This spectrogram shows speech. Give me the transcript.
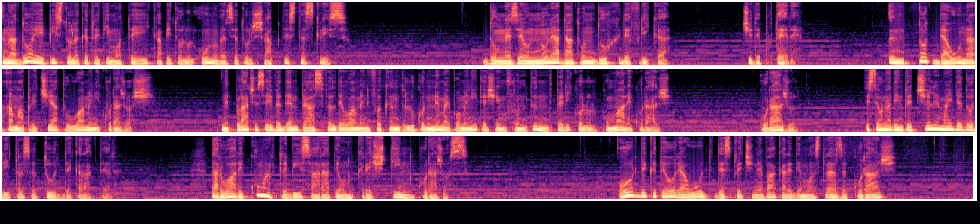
În a doua epistolă către Timotei, capitolul 1, versetul 7, stă scris Dumnezeu nu ne-a dat un duh de frică, ci de putere. Întotdeauna am apreciat oamenii curajoși. Ne place să-i vedem pe astfel de oameni făcând lucruri nemaipomenite și înfruntând pericolul cu mare curaj. Curajul este una dintre cele mai de dorit trăsături de caracter. Dar oare cum ar trebui să arate un creștin curajos? Ori de câte ori aud despre cineva care demonstrează curaj,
